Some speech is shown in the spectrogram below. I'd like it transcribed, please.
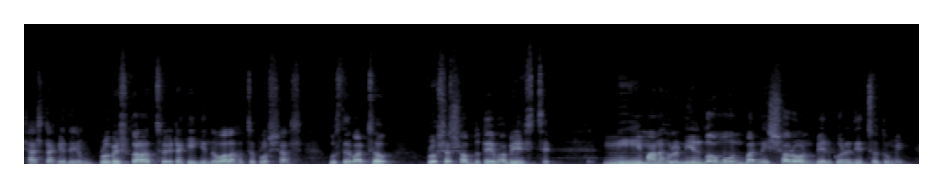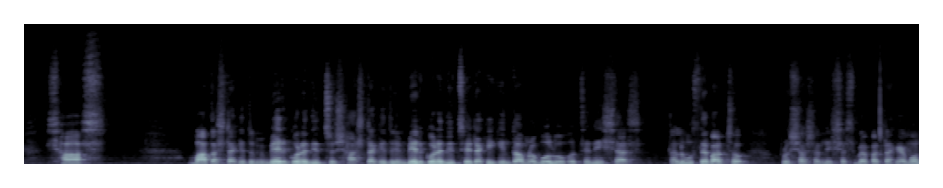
শ্বাসটাকে তুমি প্রবেশ করাচ্ছ, এটাকেই কিন্তু বলা হচ্ছে প্রশ্বাস। বুঝতে পারছ? প্রশ্বাস শব্দটা এভাবে এসছে। নি মানে হলো নির্গমন বা নিঃসরণ, বের করে দিচ্ছ তুমি। শ্বাস। বাতাসটাকে তুমি বের করে দিচ্ছ, শ্বাসটাকে তুমি বের করে দিচ্ছ এটাকে কিন্তু আমরা বলব হচ্ছে নিঃশ্বাস। তাহলে বুঝতে পারছ? প্রশ্বাস আর নিঃশ্বাস ব্যাপারটা কেমন?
